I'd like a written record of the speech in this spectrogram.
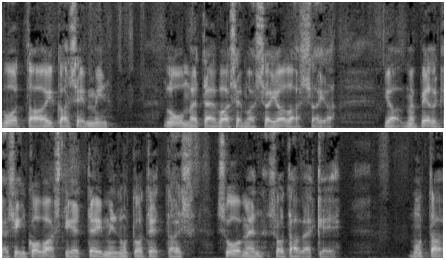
vuotta aikaisemmin luumätä vasemmassa jalassa ja, ja mä pelkäsin kovasti, ettei minut otettaisi Suomen sotaväkeen. Mutta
